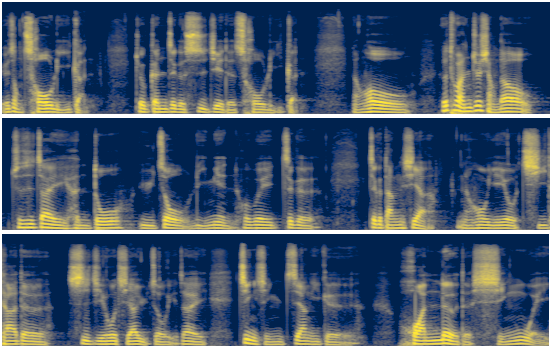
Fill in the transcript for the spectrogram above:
有一种抽离感，就跟这个世界的抽离感。然后，就突然就想到，就是在很多宇宙里面，会不会这个这个当下，然后也有其他的世界或其他宇宙也在进行这样一个欢乐的行为，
